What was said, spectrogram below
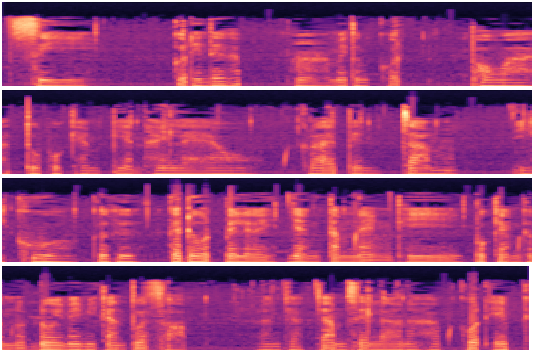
74กด Enter ครับอ่าไม่ต้องกด เพราะว่าตัวโปรแกรมเปลี่ยนให้แล้ว กลายเป็น jump equal ก็คือกระโดดไปเลยยังตำแหน่งที่โปรแกรมกำหนดโดยไม่มีการตรวจสอบ หลังจากจำเสร็จแล้วนะครับ กด F9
